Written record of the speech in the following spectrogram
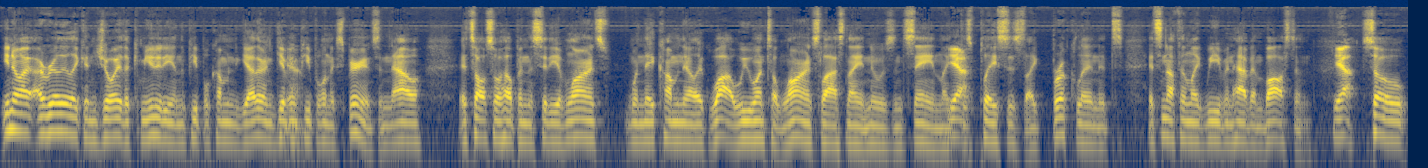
you know, I, I really like enjoy the community and the people coming together and giving Yeah. people an experience. And now it's also helping the city of Lawrence when they come and they're like, "Wow, we went to Lawrence last night and it was insane. Like Yeah. this place is like Brooklyn. It's it's nothing like we even have in Boston." Yeah. So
